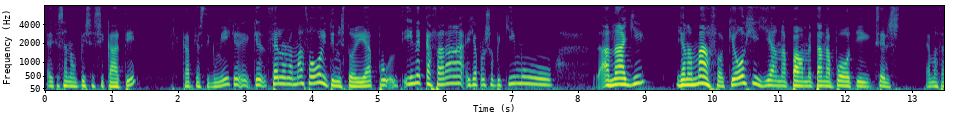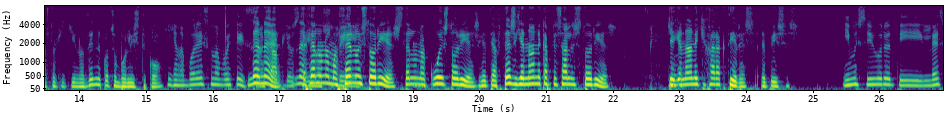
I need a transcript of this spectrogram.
έρχεσαι να μου πεις εσύ κάτι κάποια στιγμή και, και θέλω να μάθω όλη την ιστορία που είναι καθαρά για προσωπική μου ανάγκη για να μάθω και όχι για να πάω μετά να πω ότι ξέρεις έμαθα αυτό και εκείνο. Δεν είναι κοτσομπολίστικο. Και για να μπορέσεις να βοηθήσεις ναι, ναι, κάποιος. Ναι, θέλω να, να μαθαίνω πει... ιστορίες. Θέλω να ναι. ακούω ιστορίες. Γιατί αυτές γεννάνε κάποιες άλλες ιστορίες. Και Είμαι... γεννάνε και χαρακτήρες επίσης. Είμαι σίγουρη ότι λες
